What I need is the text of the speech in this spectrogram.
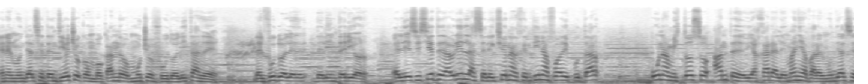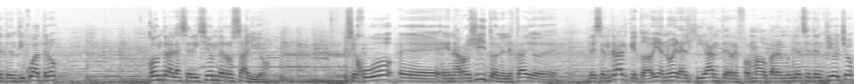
en el Mundial 78 convocando muchos futbolistas de- del fútbol de- del interior. El 17 de abril la selección argentina fue a disputar un amistoso antes de viajar a Alemania para el Mundial 74 contra la selección de Rosario. Se jugó eh, en Arroyito, en el estadio de, de Central, que todavía no era el gigante reformado para el Mundial 78,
